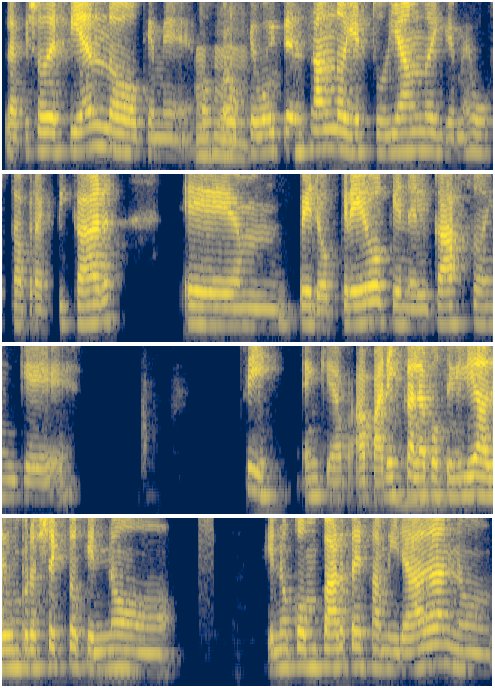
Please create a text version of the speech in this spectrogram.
la que yo defiendo o que, me, que voy pensando y estudiando y que me gusta practicar. Em, pero creo que en el caso en que, sí, en que aparezca la posibilidad de un proyecto que no, que no comparta esa mirada, no,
